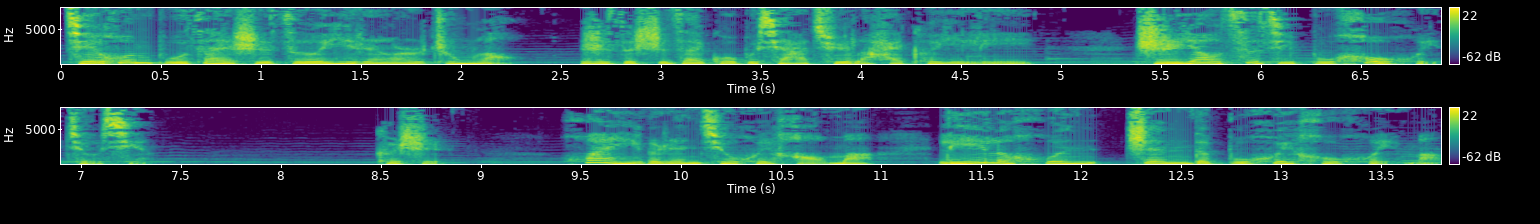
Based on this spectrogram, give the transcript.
结婚不再是择一人而终老，日子实在过不下去了，还可以离。只要自己不后悔就行。可是，换一个人就会好吗？离了婚真的不会后悔吗？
